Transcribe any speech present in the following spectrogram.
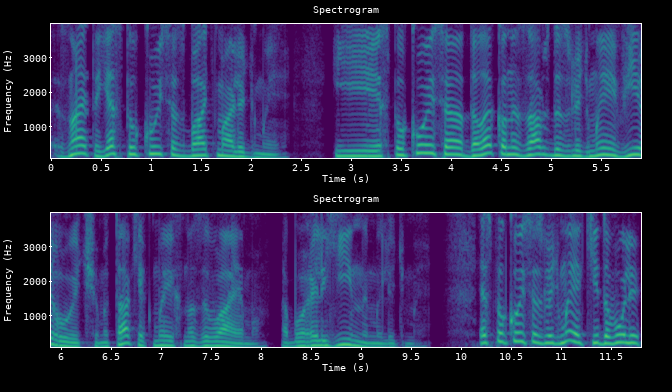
Знаєте, я спілкуюся з багатьма людьми. І спілкуюся далеко не завжди з людьми віруючими, так як ми їх називаємо, або релігійними людьми. Я спілкуюся з людьми, які доволі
